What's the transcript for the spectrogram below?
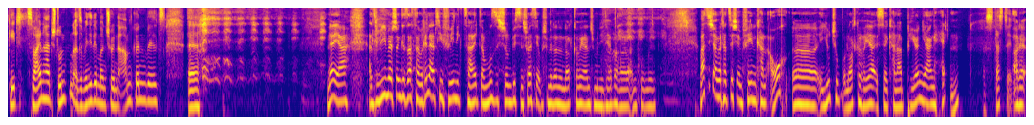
Geht zweieinhalb Stunden, also wenn du dir mal einen schönen Abend gönnen willst, äh, Naja, also wie wir schon gesagt haben, relativ wenig Zeit, da muss ich schon ein bisschen, ich weiß nicht, ob ich mir dann eine nordkoreanische Militärparade angucken will. Was ich aber tatsächlich empfehlen kann, auch äh, YouTube und Nordkorea, ist der Kanal Pyongyang Hatton. was ist das denn? Ah, der,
